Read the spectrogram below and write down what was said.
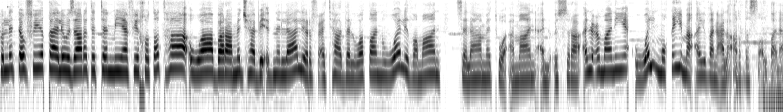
كل التوفيق لوزارة التنمية في خططها وبرامجها بإذن الله لرفعة هذا الوطن ولضمان سلامة وأمان الأسرة العمانية والمقيمة أيضا على أرض السلطنة.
